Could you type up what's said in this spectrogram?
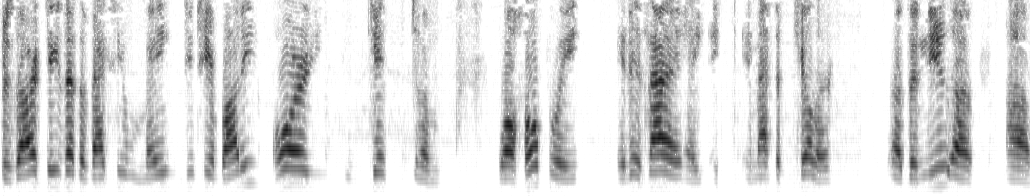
bizarre things that the vaccine may do to your body, or you get um well, hopefully, it is not a, a, a massive killer. Uh, the new uh uh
